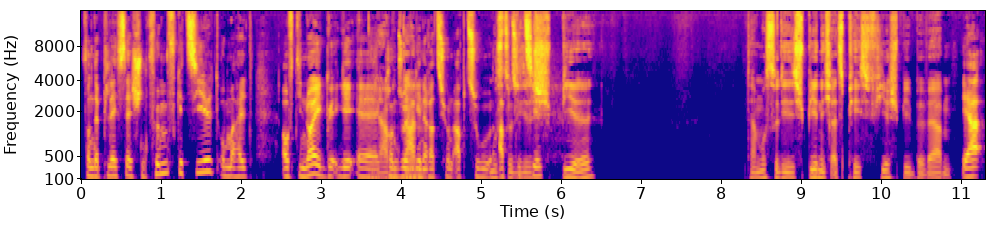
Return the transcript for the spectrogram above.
von der PlayStation 5 gezielt, um halt auf die neue äh, Ja, aber Konsolengeneration abzu Musst du dieses abzuzielen. Spiel, da musst du dieses Spiel nicht als PS4-Spiel bewerben. Ja,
